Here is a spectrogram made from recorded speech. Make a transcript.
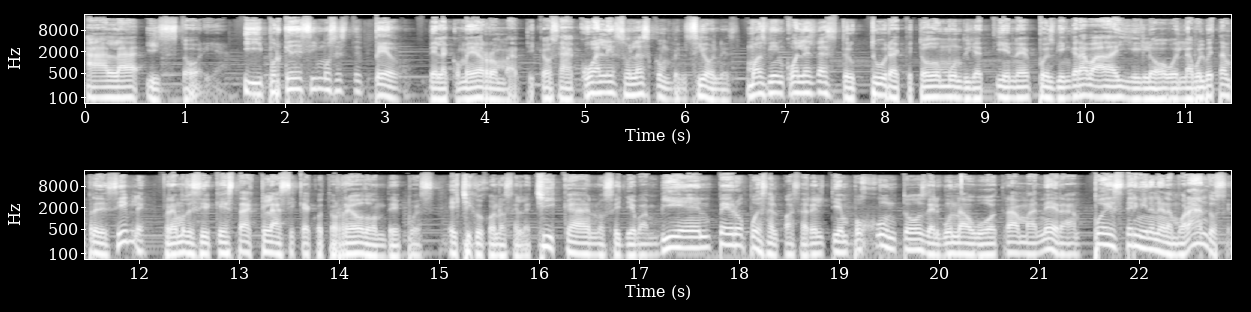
a la historia. ¿Y por qué decimos este pedo? De la comedia romántica, o sea, cuáles son las convenciones, más bien cuál es la estructura que todo mundo ya tiene pues bien grabada y lo, la vuelve tan predecible. Podemos decir que esta clásica cotorreo donde pues el chico conoce a la chica, no se llevan bien, pero pues al pasar el tiempo juntos de alguna u otra manera, pues terminan enamorándose.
